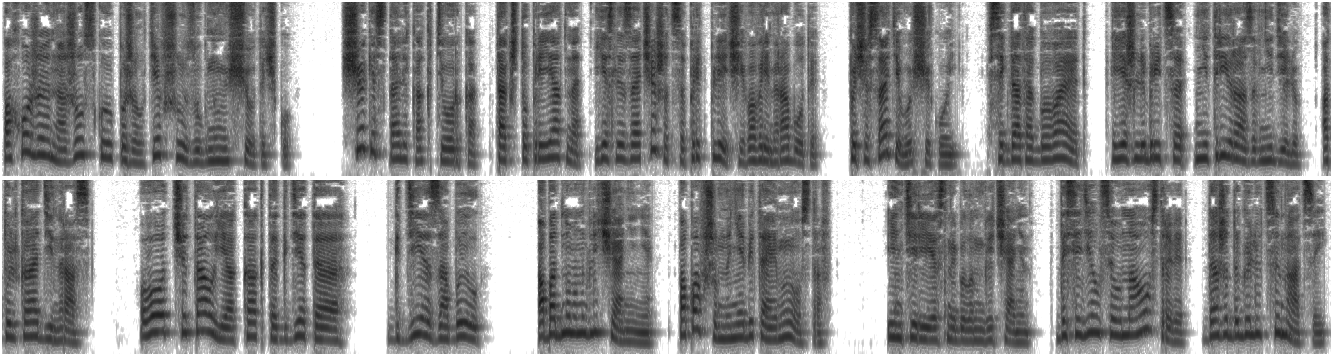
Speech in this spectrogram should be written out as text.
похожая на жесткую пожелтевшую зубную щеточку. Щеки стали как терка, так что приятно, если зачешется предплечье во время работы, почесать его щекой. Всегда так бывает, ежели бриться не три раза в неделю, а только один раз. Вот читал я как-то где-то... где забыл... об одном англичанине, попавшем на необитаемый остров. Интересный был англичанин. Досиделся он на острове даже до галлюцинаций.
